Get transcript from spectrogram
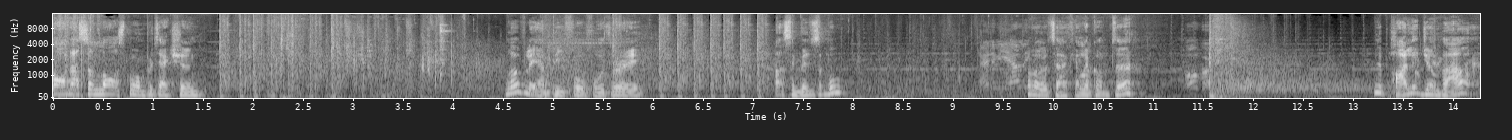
Oh, that's a lot of spawn protection. Lovely MP443. That's invincible. Hello, attack helicopter. Did the pilot jump out?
